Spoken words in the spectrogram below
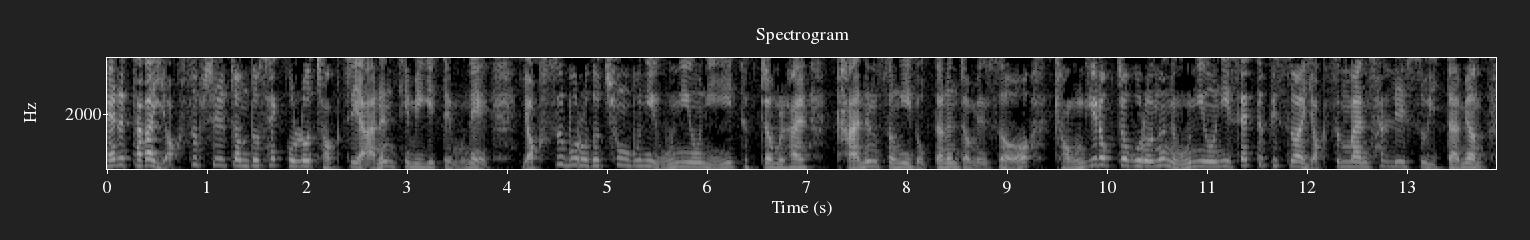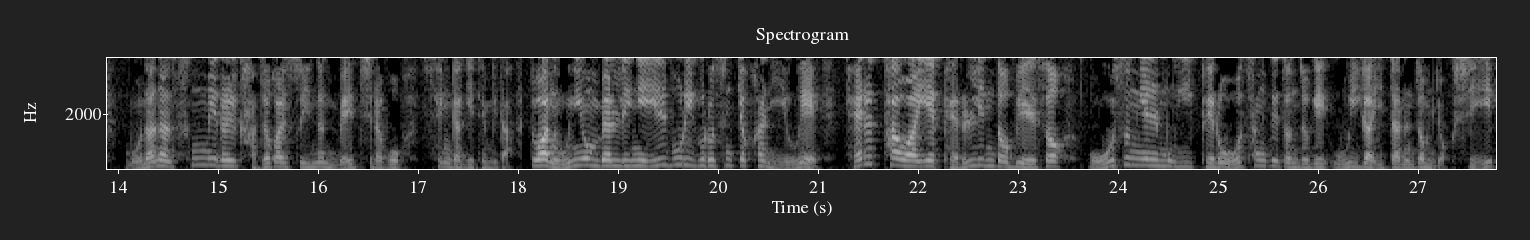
헤르타가 역습 실점도 3골로 적지 않은 팀이기 때문에 역습으로도 충분히 우니온이 득점을 할 가능성이 높다는 점에서 경기력적으로는 우니온이 세트피스와 역습만 살릴 수 있다면 무난한 승리를 가져갈 수 있는 매치라고 생각이 됩니다. 또한 우니온 벨린이 1부 리그로 승격한 이후에 헤르타와의 베를린 더비에서 5승 1무 2패로 상대 전적에 우위가 있다는 점 역시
